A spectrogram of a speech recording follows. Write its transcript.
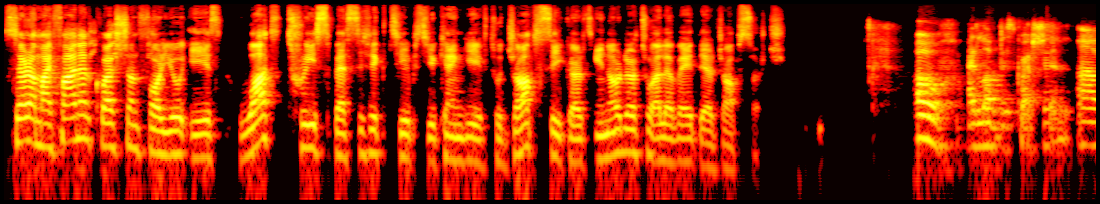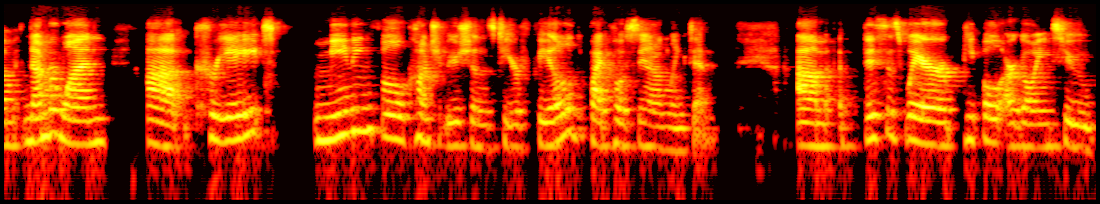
Sarah, my final question for you is what three specific tips you can give to job seekers in order to elevate their job search? Oh, I love this question. Um, number one, uh, create meaningful contributions to your field by posting on LinkedIn. Um, this is where people are going to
